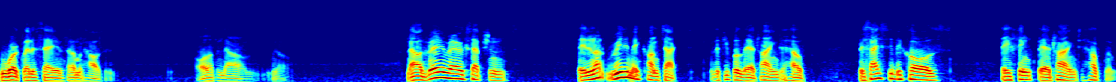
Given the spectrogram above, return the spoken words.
who work, let us say, in settlement houses, all up and down, you know. Now, with very rare exceptions, they do not really make contact with the people they are trying to help precisely because they think they are trying to help them.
